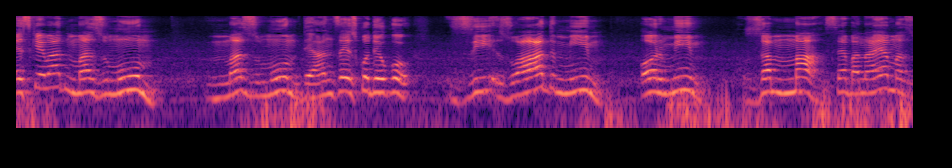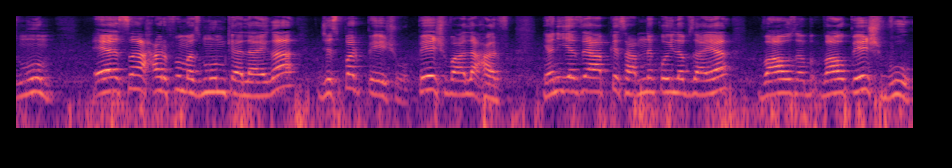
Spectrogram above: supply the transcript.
इसके बाद मजमूम मजमूम, ध्यान से इसको देखो। जी, जवाद, मीम और मीम, जम्मा से बनाया मजमूम। ऐसा हर्फ मजमूम कहलाएगा जिस पर पेश हो, पेश वाला हर्फ। यानी जैसे आपके सामने कोई लफ्ज़ आया, वाव वाव पेश, वो।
